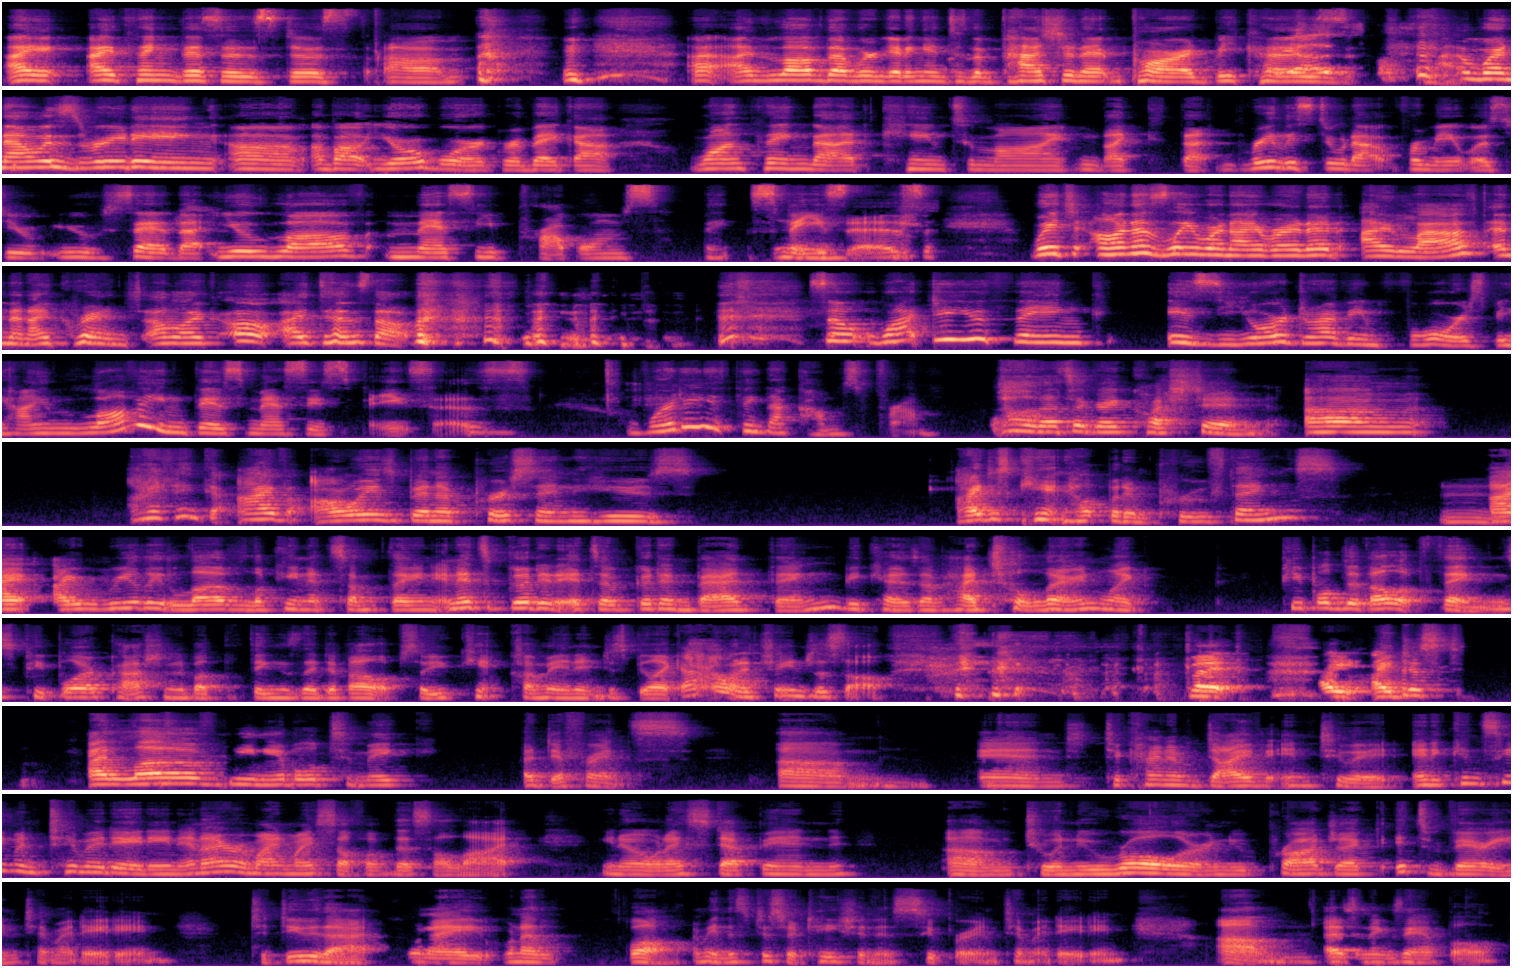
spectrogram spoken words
I I think this is just um, I, I, love that we're getting into the passionate part because yes. when I was reading uh, about your work, Rebecca, one thing that came to mind, like that really stood out for me, was you you said that you love messy problems spaces. Mm. Which honestly, when I read it, I laughed and then I cringed. I'm like, oh, I tensed up. so, what do you think is your driving force behind loving these messy spaces? Where do you think that comes from? Oh, that's a great question. Um, I think I've always been a person who's I just can't help but improve things. Mm. I I really love looking at something and it's good it's a good and bad thing because I've had to learn like people develop things. People are passionate about the things they develop. So you can't come in and just be like, ah, I want to change this all. but I, I just I love being able to make a difference um, and to kind of dive into it. And it can seem intimidating. And I remind myself of this a lot. You know, when I step in um, to a new role or a new project, it's very intimidating to do mm-hmm. that. When I when I well, I mean, this dissertation is super intimidating um, mm-hmm. as an example.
